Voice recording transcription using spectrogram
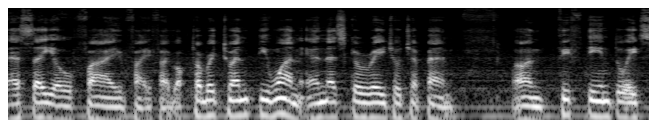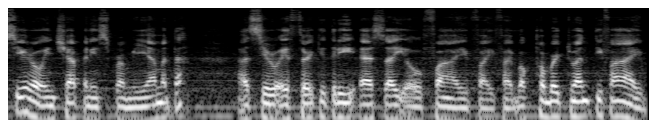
SIO 555 October 21 NSK Radio Japan on 15280 in Japanese from Yamata at 0833 SIO 555. October 25,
